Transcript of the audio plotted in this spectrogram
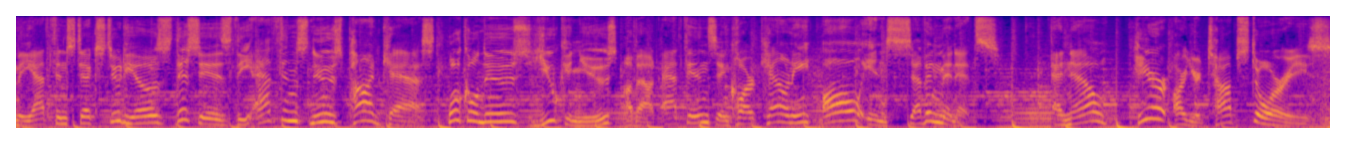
the Athens Tech Studios, this is the Athens News Podcast. Local news you can use about Athens and Clarke County all in seven minutes. And now, here are your top stories.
